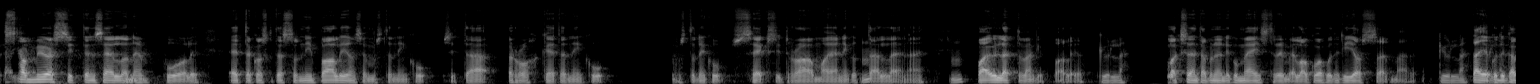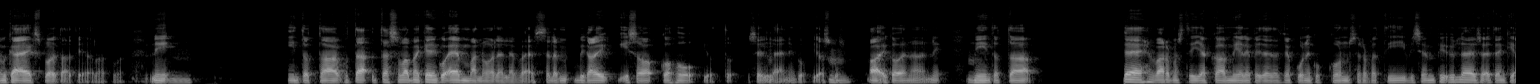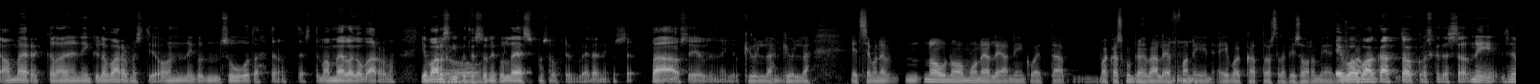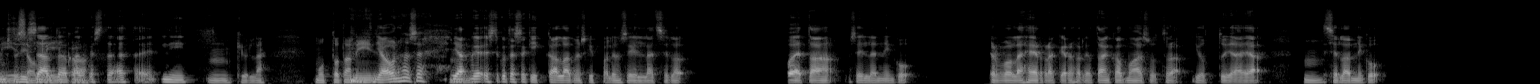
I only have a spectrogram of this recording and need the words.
tässä on myös sitten sellainen mm. puoli, että koska tässä on niin paljon semmoista niin kuin, sitä rohkeita niin kuin, semmoista niin kuin seksidraamaa ja niin kuin mm. tälleen näin, mm. vai yllättävänkin paljon. Kyllä. Ollakseen tämmöinen niin mainstream-elokuva kuitenkin jossain määrin. Kyllä. Tai ei kuitenkaan mikään exploitaatio-elokuva. Niin mm niin tota, kun tä, tässä ollaan melkein niin Emmanuelille versillä, mikä oli iso kohu juttu silleen niin kuin joskus mm. aikoinaan, niin, mm. niin tota, se varmasti jakaa mielipiteitä, että joku niin kuin konservatiivisempi yleisö, etenkin amerikkalainen, niin kyllä varmasti on niin kuin suutahtanut tästä. Mä oon melko varma. Ja varsinkin, Joo. kun tässä on niin lesbosuhde vielä niin kuin se pääosiallinen juttu. Kyllä, mm. kyllä. Että semmoinen no-no monelle, ja niin kuin, että vaikka kuinka hyvä leffa, mm. niin ei voi katsoa sitä läpi sormien. Ei voi vaan katsoa, koska tässä on niin semmoista niin, sisältöä pelkästään. Että ei, niin. Mm, kyllä. Mut, tota, niin... Ja onhan se, ja mm. sitten kun tässä kikkaillaan myöskin paljon sillä, että sillä luetaan sille niin kuin kervoille herrakerhoille jotain Kamasutra-juttuja ja mm. siellä on niinku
